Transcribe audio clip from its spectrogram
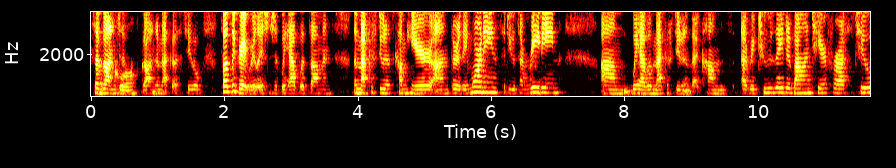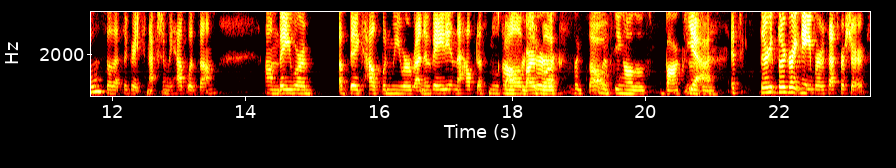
So I've That's gone cool. to gone to Mecca's too. So that's a great relationship we have with them. And the Mecca students come here on Thursday mornings to do some reading. Um, we have a Mecca student that comes every Tuesday to volunteer for us too. So that's a great connection we have with them. Um, they were a big help when we were renovating. That helped us move all Oh, of for our sure. books. Like so lifting all those boxes. yeah, and- it's they're they're great neighbors, that's for sure.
